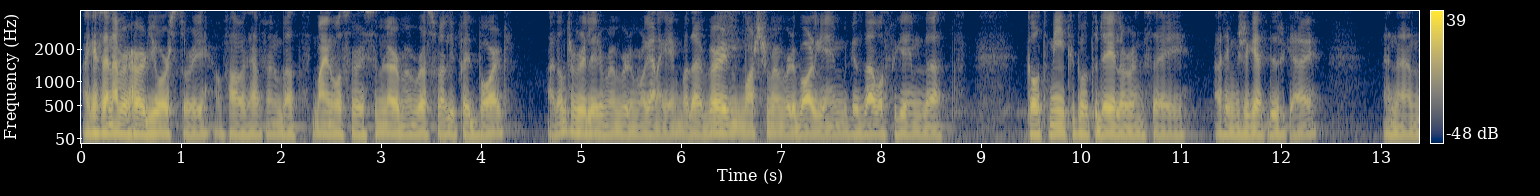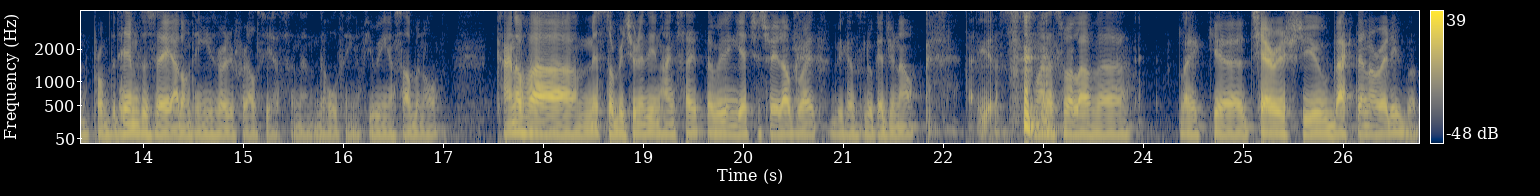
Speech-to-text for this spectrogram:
I guess I never heard your story of how it happened, but mine was very similar. I remember as well you played Bard. I don't really remember the Morgana game, but I very much remember the Bard game because that was the game that got me to go to Deilor and say, I think we should get this guy. And then prompted him to say, I don't think he's ready for LCS. And then the whole thing of you being a sub and all. Kind of a missed opportunity in hindsight that we didn't get you straight up, right? Because look at you now. I guess. Might as well have uh, like uh, cherished you back then already, but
